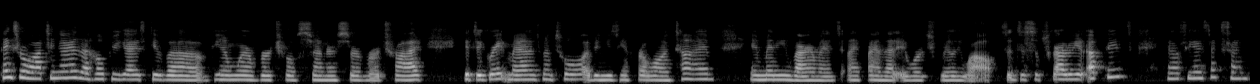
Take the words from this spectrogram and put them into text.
Thanks for watching guys. I hope you guys give a VMware Virtual Center Server a try. It's a great management tool. I've been using it for a long time in many environments and I find that it works really well. So just subscribe to get updates and I'll see you guys next time.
